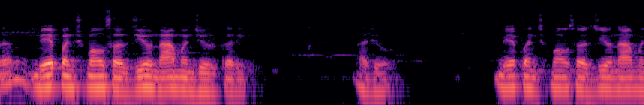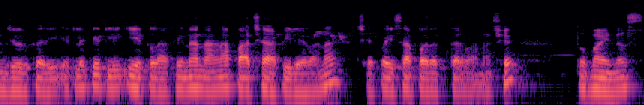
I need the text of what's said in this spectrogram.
બરાબર? બે પંચમાંશ અરજીઓ ના મંજૂર કરી. આ જુઓ. બે પંચમાંશ અરજીઓ ના મંજૂર કરી. એટલે કેટલી? એક લાખ. એના નાણાં પાછા આપી દેવાના છે. પૈસા પરત કરવાના છે. તો માઇનસ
